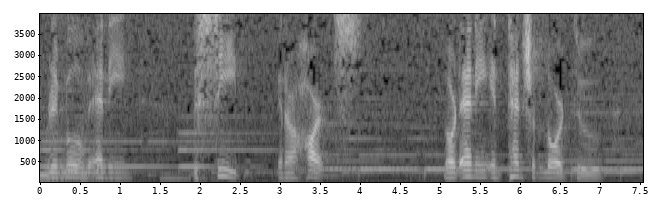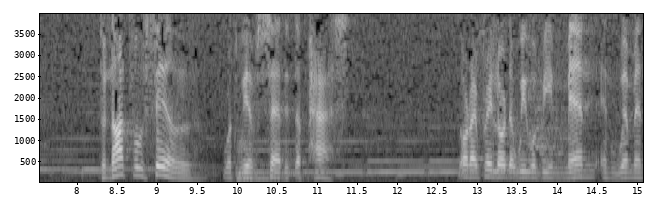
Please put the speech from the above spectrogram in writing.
remove any deceit in our hearts. Lord, any intention, Lord, to, to not fulfill what we have said in the past. Lord, I pray, Lord, that we will be men and women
